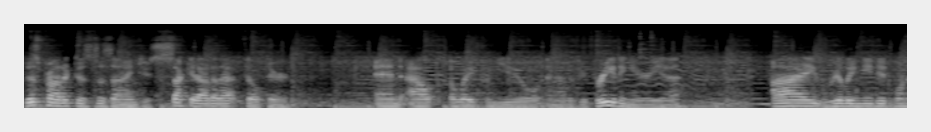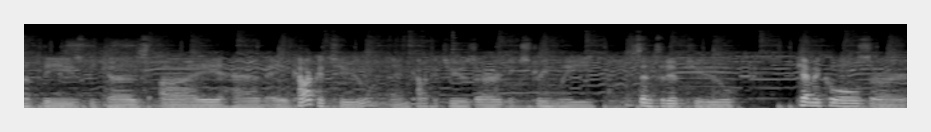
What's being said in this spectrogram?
This product is designed to suck it out of that filter and out away from you and out of your breathing area. I really needed one of these because I have a cockatoo and cockatoos are extremely sensitive to chemicals or,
